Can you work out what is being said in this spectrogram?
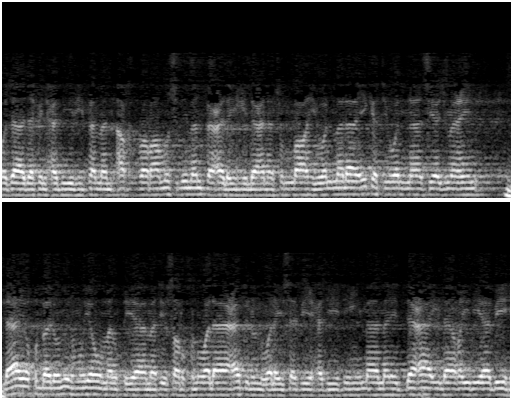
وزاد في الحديث فمن أخبر مسلما فعليه لعنة الله والملائكة والناس أجمعين لا يقبل منه يوم القيامة صرف ولا عدل وليس في حديثهما من ادعى إلى غير أبيه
